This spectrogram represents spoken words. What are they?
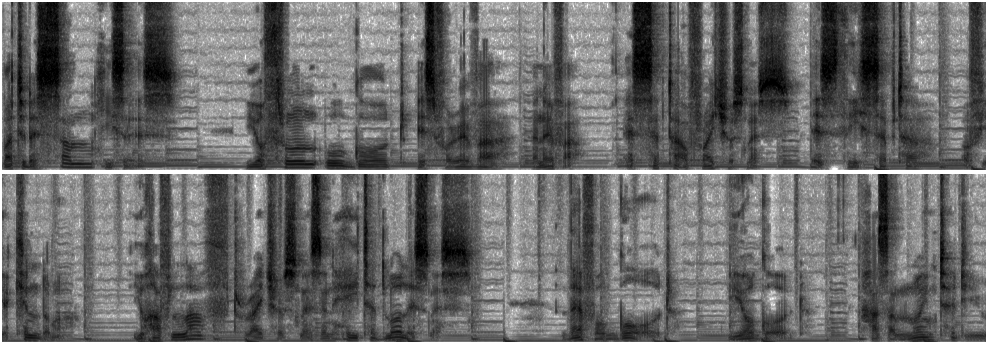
But to the Son he says, Your throne, O God, is forever and ever a scepter of righteousness is the scepter of your kingdom. You have loved righteousness and hated lawlessness. Therefore, God, your God, has anointed you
